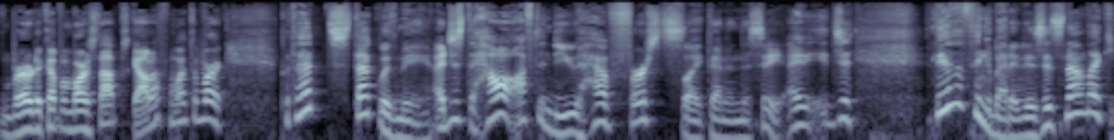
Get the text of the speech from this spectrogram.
rode a couple more stops, got off and went to work. But that stuck with me. I just how often do you have firsts like that in the city? I just, the other thing about it is it's not like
